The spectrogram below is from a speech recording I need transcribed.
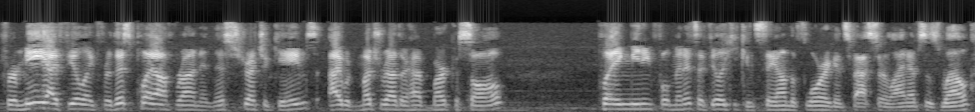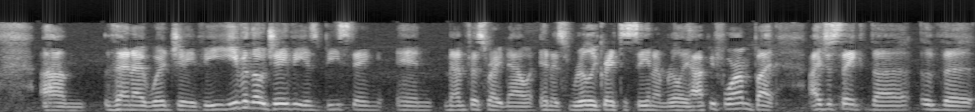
for me, I feel like for this playoff run and this stretch of games, I would much rather have Marc Gasol playing meaningful minutes. I feel like he can stay on the floor against faster lineups as well um, than I would JV. Even though JV is beasting in Memphis right now, and it's really great to see, and I'm really happy for him. But I just think the the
